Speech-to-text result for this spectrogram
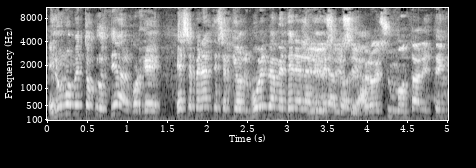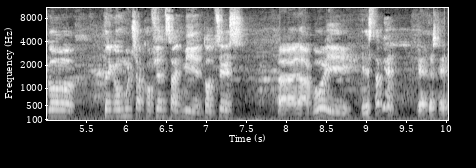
en un momento crucial, porque ese penalti es el que os vuelve a meter en la sí, Sí, sí, pero es un montal y tengo, tengo mucha confianza en mí. Entonces, eh, lo hago y, está bien. Gracias,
